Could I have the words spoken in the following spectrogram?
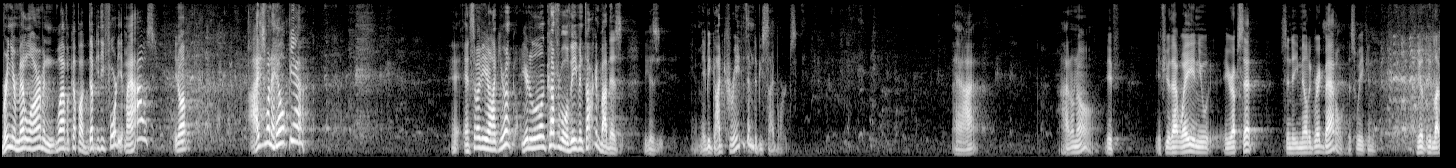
Bring your metal arm and we'll have a cup of WD 40 at my house. You know, I just want to help you. And some of you are like, you're, un- you're a little uncomfortable with me even talking about this because maybe God created them to be cyborgs. And I, I don't know. If, if you're that way and you, you're upset, send an email to Greg Battle this week and he'll, he'll let.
